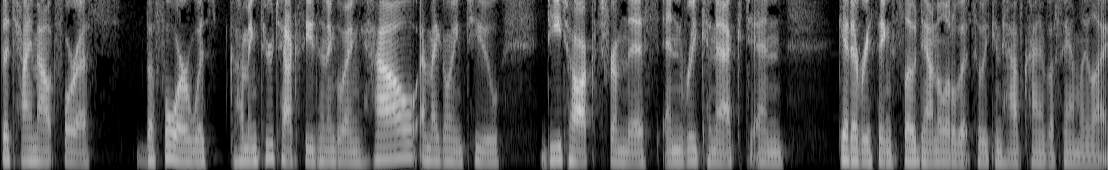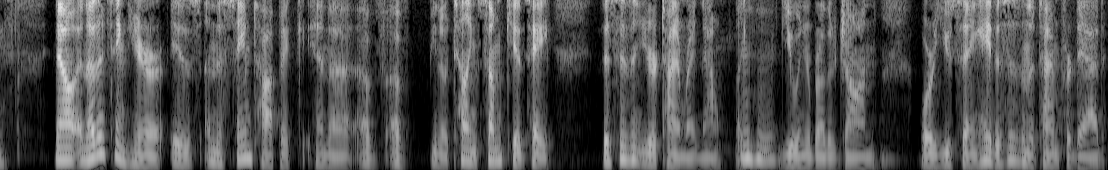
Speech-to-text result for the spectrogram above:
the timeout for us before was coming through tax season and going, how am I going to detox from this and reconnect and get everything slowed down a little bit so we can have kind of a family life. Now, another thing here is on the same topic and uh, of of you know telling some kids, hey, this isn't your time right now, like you and your brother John, or you saying, hey, this isn't a time for dad.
